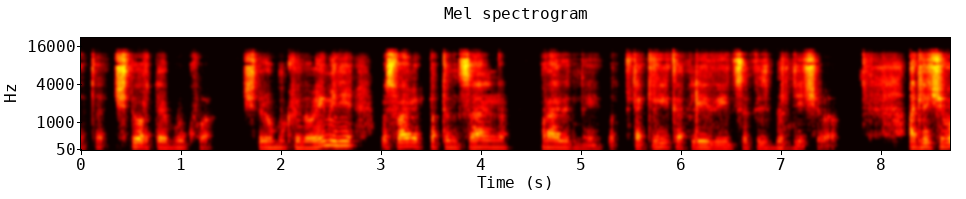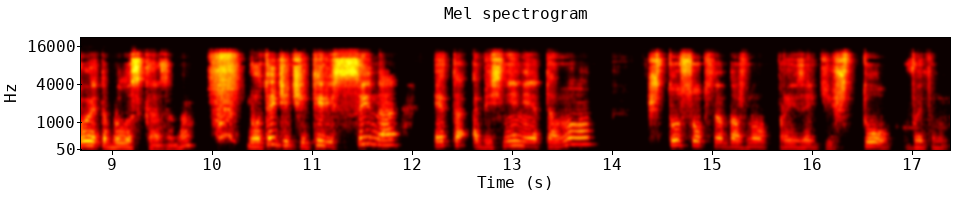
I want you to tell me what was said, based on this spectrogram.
это четвертая буква четырехбуквенного имени, мы с вами потенциально праведные, вот такие, как Леви Ицек Бердичева. А для чего это было сказано? Вот эти четыре сына – это объяснение того, что, собственно, должно произойти, что в этом,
